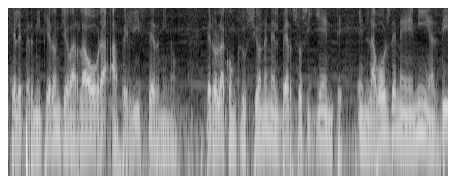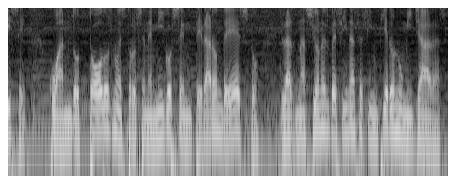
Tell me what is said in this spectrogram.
que le permitieron llevar la obra a feliz término. Pero la conclusión en el verso siguiente, en la voz de Nehemías, dice, cuando todos nuestros enemigos se enteraron de esto, las naciones vecinas se sintieron humilladas,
